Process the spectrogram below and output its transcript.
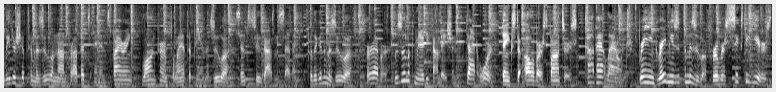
leadership to Missoula nonprofits and inspiring long term philanthropy in Missoula since 2007. For the good of Missoula forever. MissoulaCommunityFoundation.org. Thanks to all of our sponsors Top Hat Lounge, bringing great music to Missoula for over 60 years.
